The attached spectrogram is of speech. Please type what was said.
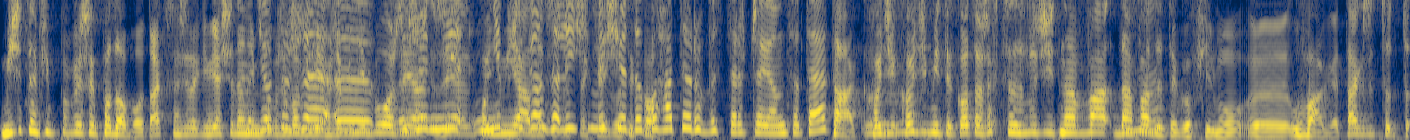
mi się ten film po pierwsze podobał, tak? W sensie takim ja się na nim dobrze to, że, bawiłem, żeby nie było, że, ja, że że nie, ja nie przywiązaliśmy takiego, się do tylko- bohaterów wystarczająco, tak? tak, chodzi, chodzi mi tylko o to, że chcę zwrócić na, wa- na wady tego filmu y, uwagę, tak? Że to, to,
